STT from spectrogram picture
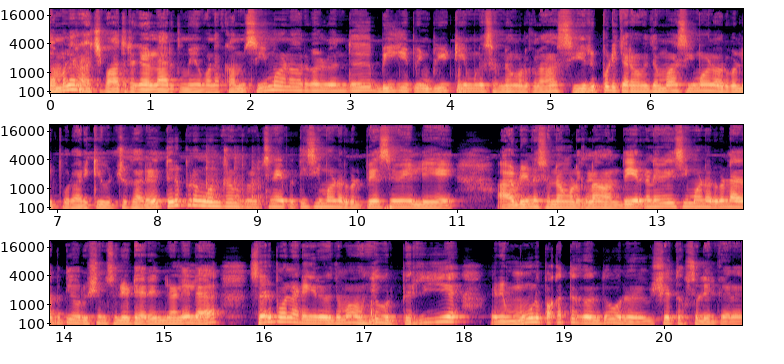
தமிழராஜ் பார்த்துருக்க எல்லாருக்குமே வணக்கம். சீமானவர்கள் வந்து பிஜேபியின் பி டீம்னு சொன்னவங்களுக்கெல்லாம் சிறுப்படி தர விதமாக சீமானவர்கள் இப்போ ஒரு அறிக்கை விட்டுருக்காரு. திருப்பரங்குன்றம் பிரச்சனையை பற்றி சீமானவர்கள் பேசவே இல்லையே அப்படின்னு சொன்னவங்களுக்கெல்லாம் வந்து ஏற்கனவே சீமானவர்கள் அதை பற்றி ஒரு விஷயம் சொல்லிட்டாரு. இந்த நிலையில் செருப்பால் அடைகிற விதமாக வந்து ஒரு பெரிய ஒரு மூணு பக்கத்துக்கு வந்து ஒரு விஷயத்த சொல்லியிருக்காரு.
